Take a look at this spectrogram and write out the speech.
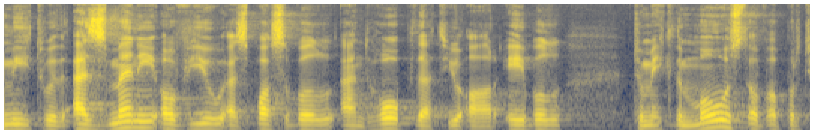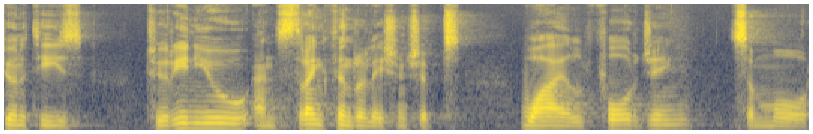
meet with as many of you as possible and hope that you are able to make the most of opportunities to renew and strengthen relationships while forging some more.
